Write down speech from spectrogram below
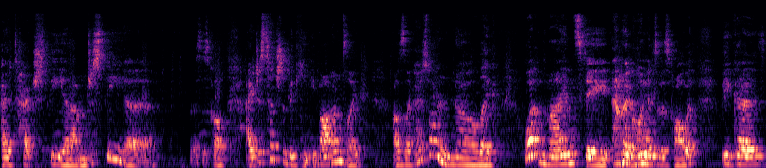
I touched the, um, just the, uh, what is this called? I just touched the bikini bottoms, like, I was like, I just want to know, like, what mind state am I going into this haul with? Because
